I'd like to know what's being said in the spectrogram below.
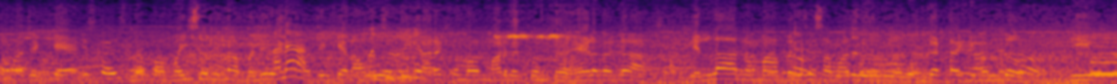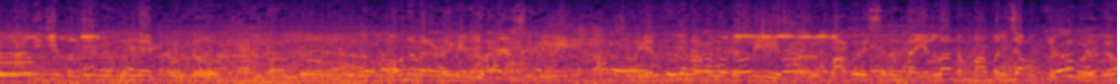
ಸಮಾಜಕ್ಕೆ ನಮ್ಮ ಮೈಸೂರಿನ ಬಲಿಜ ಸಮಾಜಕ್ಕೆ ನಾವು ಒಂದು ಕಾರ್ಯಕ್ರಮವನ್ನು ಮಾಡಬೇಕು ಅಂತ ಹೇಳಿದಾಗ ಎಲ್ಲ ನಮ್ಮ ಬಲಿಜ ಸಮಾಜದವರು ಒಗ್ಗಟ್ಟಾಗಿ ಬಂದು ಈ ಒಂದು ಗಾಂಧೀಜಿ ಪ್ರತಿಮೆ ಮುಂದೆ ಒಂದು ಒಂದು ಮೌನ ಮೆರವಣಿಗೆ ನಾವು ಆಚರಿಸಿದ್ದೀವಿ. ಸೊ ಎಲ್ಲರಿಗೂ ನಾವು ಇದರಲ್ಲಿ ಭಾಗವಹಿಸಿದಂಥ ಎಲ್ಲ ನಮ್ಮ ಬಲಿಜ ಮಕ್ಕಳುಗಳಿಗೂ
